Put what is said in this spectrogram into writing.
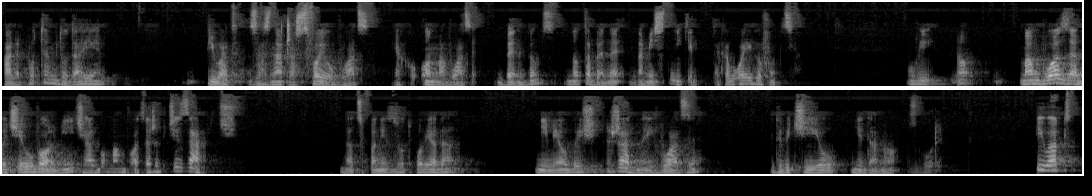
Ale potem dodaje, Piłat zaznacza swoją władzę, jako on ma władzę, będąc notabene namiestnikiem. Taka była jego funkcja. Mówi, no, mam władzę, aby cię uwolnić, albo mam władzę, żeby cię zabić. Na co Pan Jezus odpowiada, nie miałbyś żadnej władzy, gdyby ci ją nie dano z góry. Piłat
